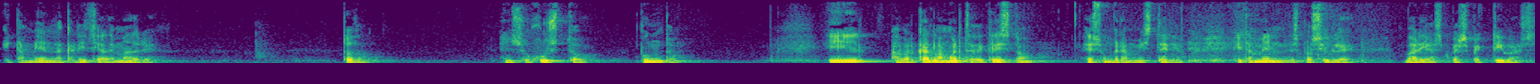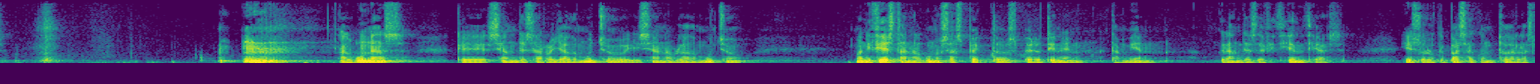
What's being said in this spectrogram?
y también la caricia de madre. Todo en su justo punto. Y abarcar la muerte de Cristo es un gran misterio y también es posible varias perspectivas. Algunas que se han desarrollado mucho y se han hablado mucho manifiestan algunos aspectos, pero tienen también grandes deficiencias. Y eso es lo que pasa con todos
